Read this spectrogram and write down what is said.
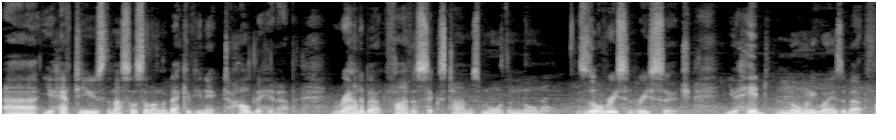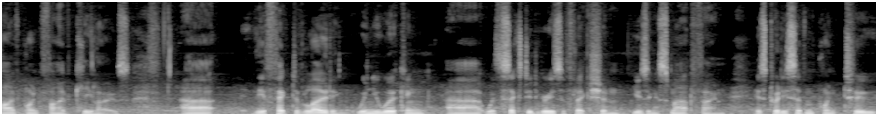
uh, you have to use the muscles along the back of your neck to hold the head up, round about five or six times more than normal. This is all recent research. Your head normally weighs about 5.5 kilos. Uh, the of loading when you're working uh, with 60 degrees of flexion using a smartphone is 27.2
